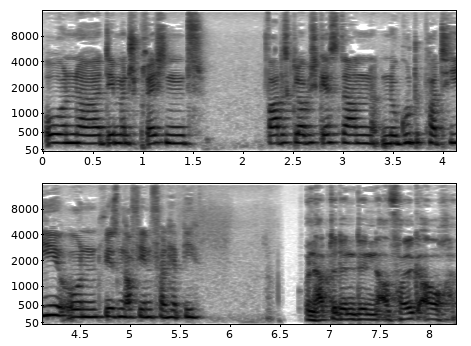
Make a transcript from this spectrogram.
Und äh, dementsprechend war das, glaube ich, gestern eine gute Partie und wir sind auf jeden Fall happy. Und habt ihr denn den Erfolg auch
